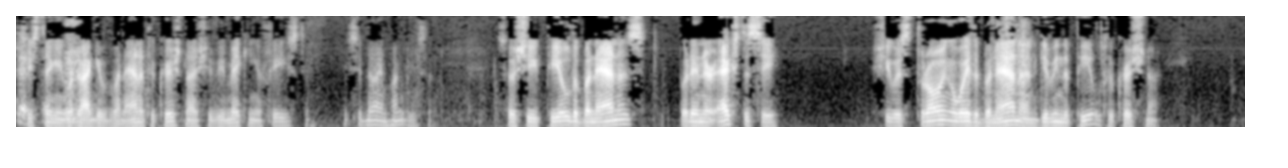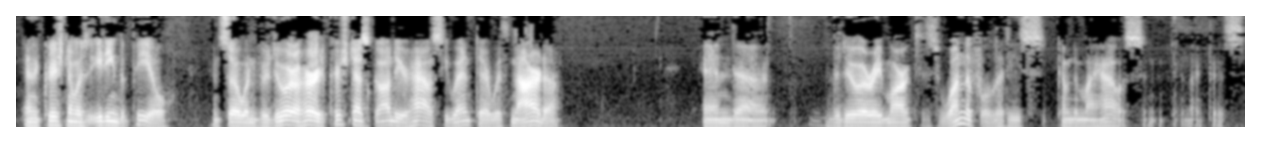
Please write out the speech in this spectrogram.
She's thinking, what do I give a banana to Krishna? I should be making a feast. He said, no, I'm hungry. So, so she peeled the bananas, but in her ecstasy, she was throwing away the banana and giving the peel to Krishna. And Krishna was eating the peel. And so when Vidura heard Krishna has gone to your house, he went there with Narada. And uh, Vidura remarked, "It's wonderful that he's come to my house and, like this,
